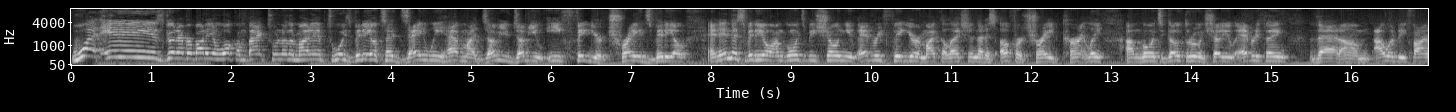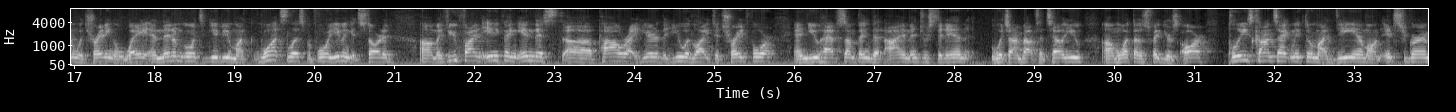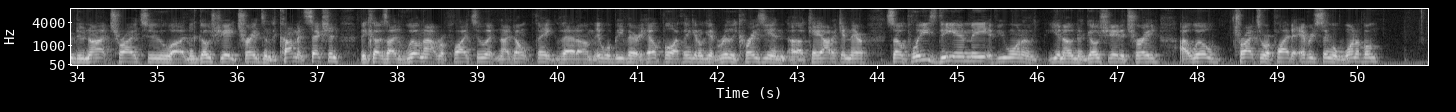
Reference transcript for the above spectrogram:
What is good everybody and welcome back to another My Damn Toys video. Today we have my WWE figure trades video and in this video I'm going to be showing you every figure in my collection that is up for trade currently. I'm going to go through and show you everything that um, I would be fine with trading away and then I'm going to give you my wants list before we even get started. Um, if you find anything in this uh, pile right here that you would like to trade for and you have something that I am interested in which I'm about to tell you um, what those figures are. Please contact me through my DM on Instagram. Do not try to uh, negotiate trades in the comment section because I will not reply to it and I don't think that um, it will be very helpful. I think it'll get really crazy and uh, chaotic in there. So please DM me if you want to, you know, negotiate a trade. I will try to reply to every single one of them.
